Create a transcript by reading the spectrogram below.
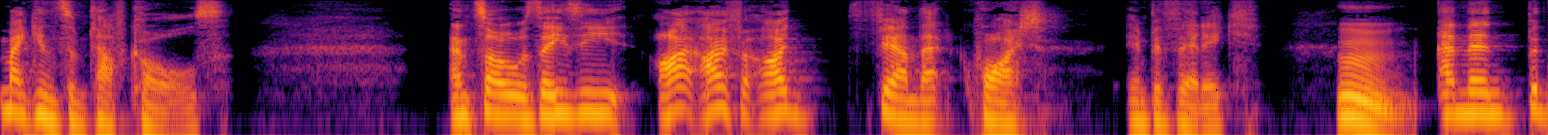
making some tough calls? And so it was easy. I I, I found that quite empathetic. Hmm. And then, but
